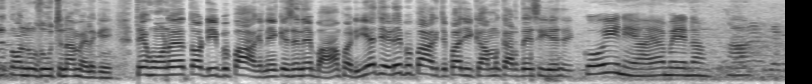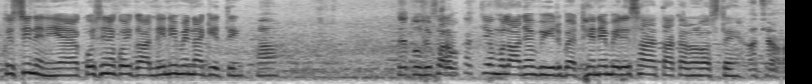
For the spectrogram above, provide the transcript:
ਤੇ ਤੁਹਾਨੂੰ ਸੂਚਨਾ ਮਿਲ ਗਈ। ਤੇ ਹੁਣ ਤੁਹਾਡੀ ਵਿਭਾਗ ਨੇ ਕਿਸੇ ਨੇ ਬਾਹ ਫੜੀ ਹੈ? ਜਿਹੜੇ ਵਿਭਾਗ 'ਚ ਭਾਜੀ ਕੰਮ ਕਰਦੇ ਸੀ ਇਹ? ਕੋਈ ਨਹੀਂ ਆਇਆ ਮੇਰੇ ਨਾਲ। ਹਾਂ। ਕਿਸੇ ਨੇ ਨਹੀਂ ਆਇਆ। ਕਿਸੇ ਨੇ ਕੋਈ ਗੱਲ ਹੀ ਨਹੀਂ ਮੇਰੇ ਨਾਲ ਕੀਤੀ। ਹਾਂ। ਤੇ ਤੁਸੀਂ ਪਰ ਕੱਚੇ ਮੁਲਾਜ਼ਮ ਵੀਰ ਬੈਠੇ ਨੇ ਮੇਰੀ ਸਹਾਇਤਾ ਕਰਨ ਵਾਸਤੇ। ਅੱਛਾ।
